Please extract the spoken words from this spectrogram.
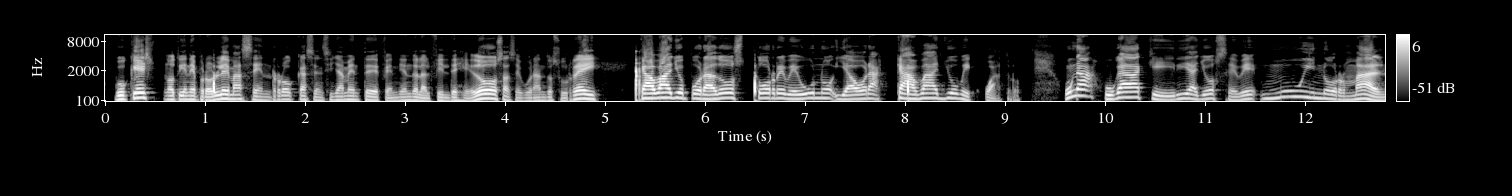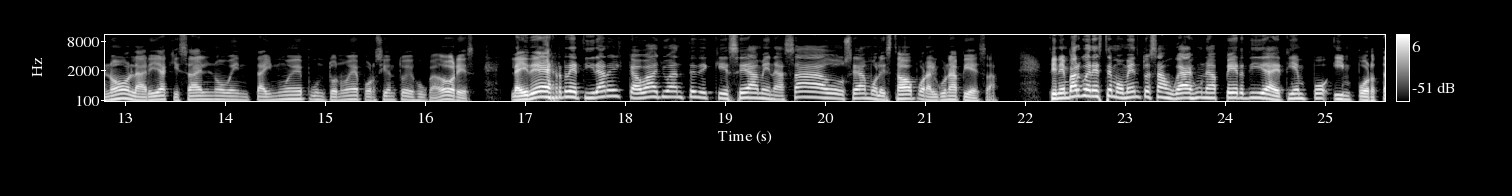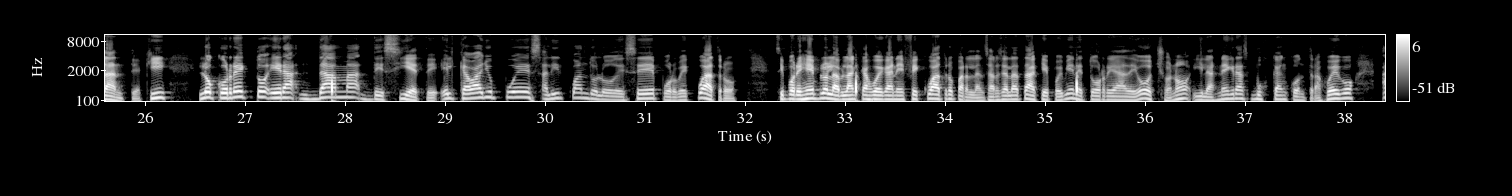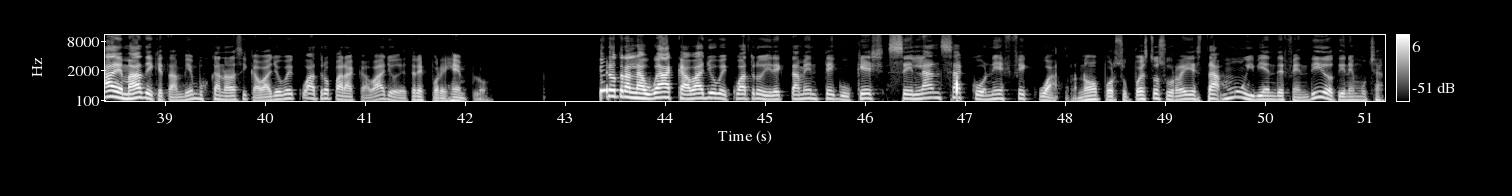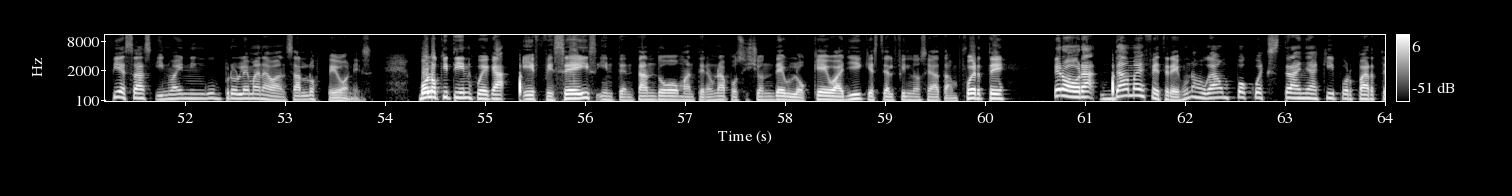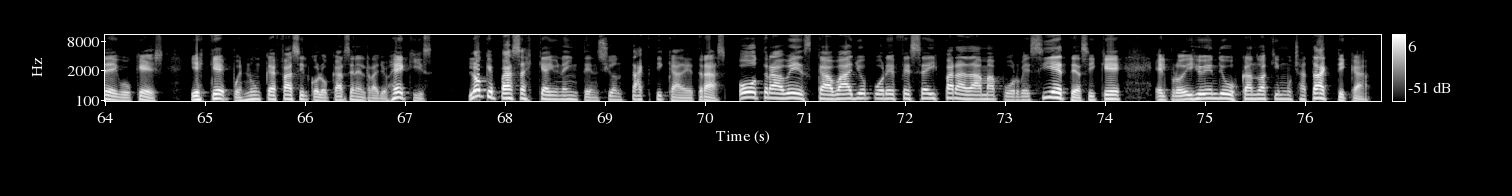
Gukesh no tiene problema, se enroca sencillamente defendiendo el alfil de G2, asegurando su rey caballo por A2, torre B1 y ahora caballo B4. Una jugada que diría yo se ve muy normal, ¿no? La haría quizá el 99.9% de jugadores. La idea es retirar el caballo antes de que sea amenazado o sea molestado por alguna pieza. Sin embargo, en este momento esa jugada es una pérdida de tiempo importante. Aquí lo correcto era dama de 7. El caballo puede salir cuando lo desee por B4. Si por ejemplo la blanca juega en F4 para lanzarse al ataque, pues viene torre A de 8, ¿no? Y las negras buscan contrajuego, además de que también buscan ahora sí caballo B4 para caballo de 3, por ejemplo. Pero tras la jugada caballo B4 directamente, Gukesh se lanza con F4, ¿no? Por supuesto, su rey está muy bien defendido, tiene muchas piezas y no hay ningún problema en avanzar los peones. Boloquitín juega F6, intentando mantener una posición de bloqueo allí, que este alfil no sea tan fuerte. Pero ahora, dama F3, una jugada un poco extraña aquí por parte de Gukesh. Y es que, pues nunca es fácil colocarse en el rayo X. Lo que pasa es que hay una intención táctica detrás. Otra vez caballo por F6 para dama por B7. Así que el prodigio indio buscando aquí mucha táctica.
